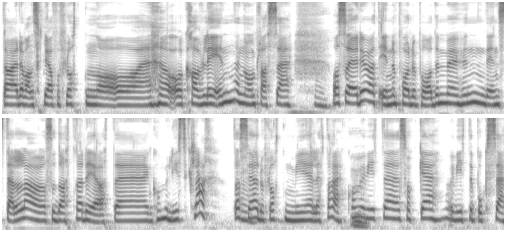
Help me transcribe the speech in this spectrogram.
Da er det vanskeligere for flåtten å, å, å, kravle inn noen plasser. Mm. Og så er det jo vært inne på det både med hunden din Stella og dattera di at det går med lyse klær. Da ser mm. du flåtten mye lettere. Kom med mm. hvite sokker og hvite bukser.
